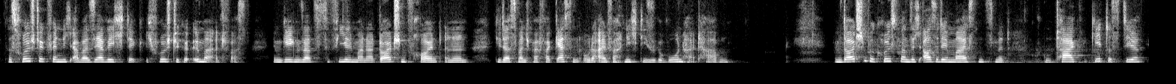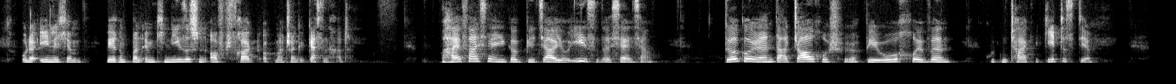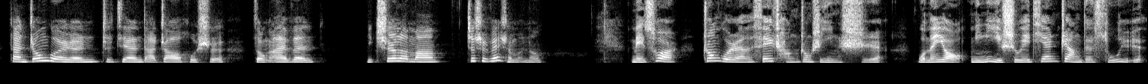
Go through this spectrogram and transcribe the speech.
Das Frühstück finde ich aber sehr wichtig. Ich frühstücke immer etwas. Im Gegensatz zu vielen meiner deutschen Freundinnen, die das manchmal vergessen oder einfach nicht diese Gewohnheit haben. Im Deutschen begrüßt man sich außerdem meistens mit Guten Tag, wie geht es dir? oder ähnlichem, während man im Chinesischen oft fragt, ob man schon gegessen hat. 我还发现一个比较有意思的现象，德国人打招呼时，比如会问 “Guten Tag, wie geht es dir”，但中国人之间打招呼时总爱问“你吃了吗”，这是为什么呢？没错，中国人非常重视饮食。我们有“民以食为天”这样的俗语，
